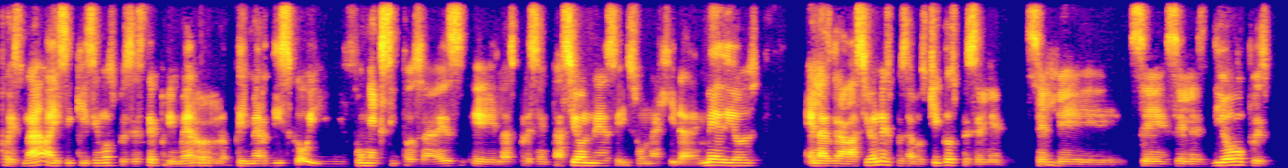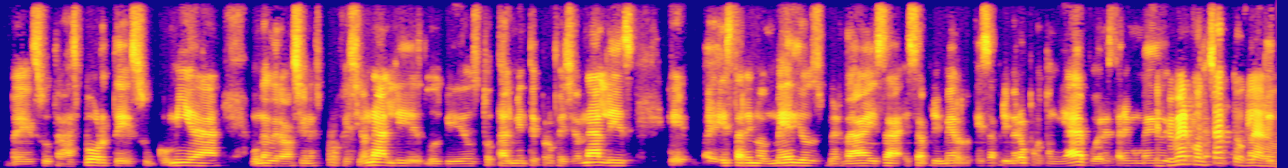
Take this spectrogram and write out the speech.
pues nada, ahí sí que hicimos pues este primer, primer disco y fue un éxito, ¿sabes? Eh, las presentaciones, se hizo una gira de medios, en las grabaciones, pues a los chicos pues se, le, se, le, se, se les dio pues eh, su transporte, su comida, unas grabaciones profesionales, los videos totalmente profesionales, eh, estar en los medios, ¿verdad? Esa, esa primera esa primera oportunidad de poder estar en un medio. El primer contacto, claro.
